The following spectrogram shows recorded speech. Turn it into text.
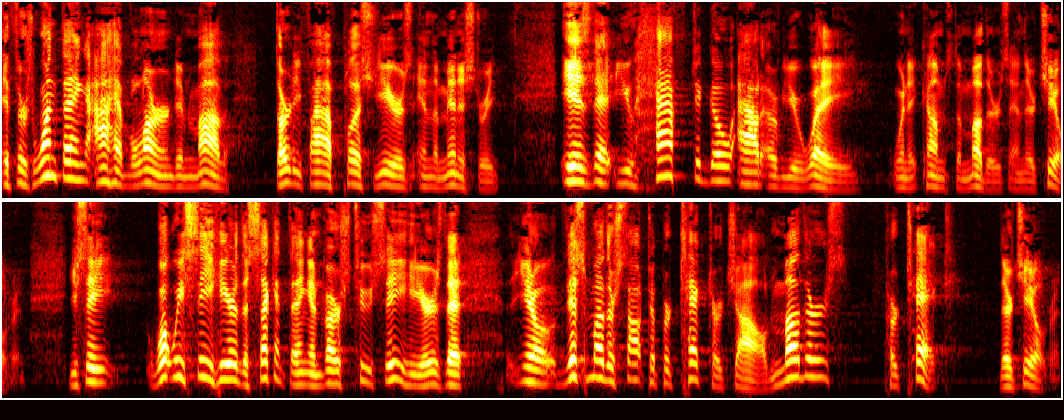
if there's one thing I have learned in my 35 plus years in the ministry, is that you have to go out of your way when it comes to mothers and their children. You see, what we see here, the second thing in verse 2c here is that, you know, this mother sought to protect her child. Mothers protect their children.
